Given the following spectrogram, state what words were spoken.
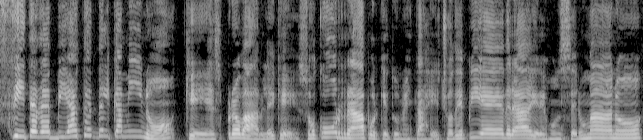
Si te desviaste del camino, que es probable que eso ocurra porque tú no estás hecho de piedra, eres un ser humano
